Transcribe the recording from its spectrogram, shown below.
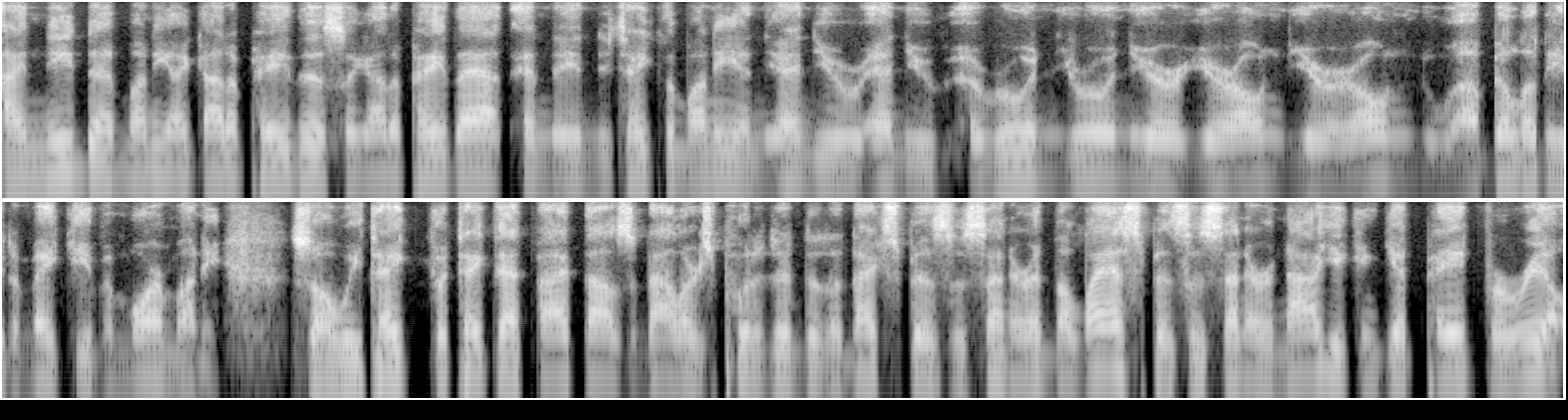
i need that money. I got to pay this. I got to pay that. And then you take the money and, and you and you uh, ruin you ruin your your own your own uh, ability to make even more money. So we take take that five thousand dollars, put it into the next business center and the last business center, and now you can get paid for real.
